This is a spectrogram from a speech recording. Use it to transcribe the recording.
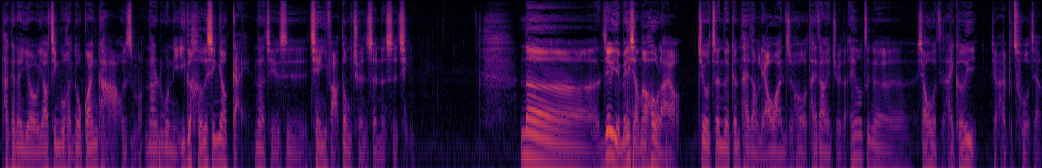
它可能有要经过很多关卡或者什么。那如果你一个核心要改，那其实是牵一发动全身的事情。那就也没想到后来哦，就真的跟台长聊完之后，台长也觉得，哎呦，这个小伙子还可以，就还不错，这样，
